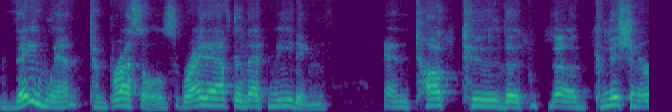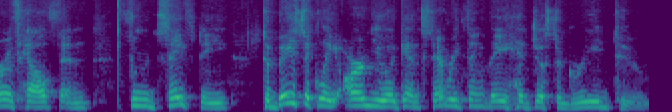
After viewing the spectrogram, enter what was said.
they went to Brussels right after that meeting and talked to the, the commissioner of health and food safety to basically argue against everything they had just agreed to.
